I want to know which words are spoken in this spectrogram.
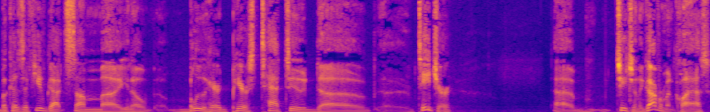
Because if you've got some, uh, you know, blue haired, pierced, tattooed uh, uh, teacher uh, teaching the government class,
